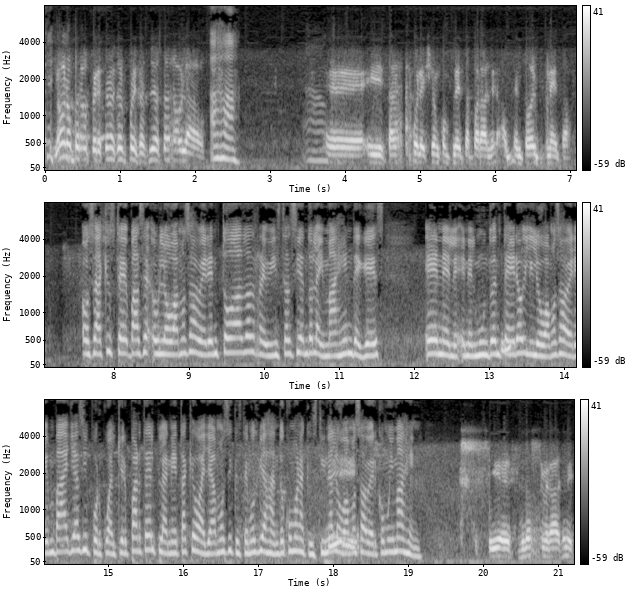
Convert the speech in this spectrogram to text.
No, no, pero, pero esto no es sorpresa, esto ya está hablado. Ajá. Eh, y está la colección completa para en todo el planeta. O sea que usted va a ser, lo vamos a ver en todas las revistas siendo la imagen de Guess en el, en el mundo entero y lo vamos a ver en vallas y por cualquier parte del planeta que vayamos y que estemos viajando como Ana Cristina Sí. lo vamos a ver como imagen. Sí, es la primera vez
